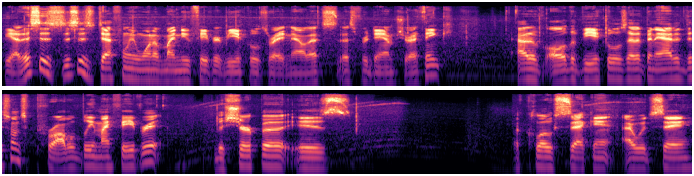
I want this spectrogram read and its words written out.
Yeah, this is this is definitely one of my new favorite vehicles right now. That's that's for damn sure. I think out of all the vehicles that have been added, this one's probably my favorite. The Sherpa is a close second, I would say.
